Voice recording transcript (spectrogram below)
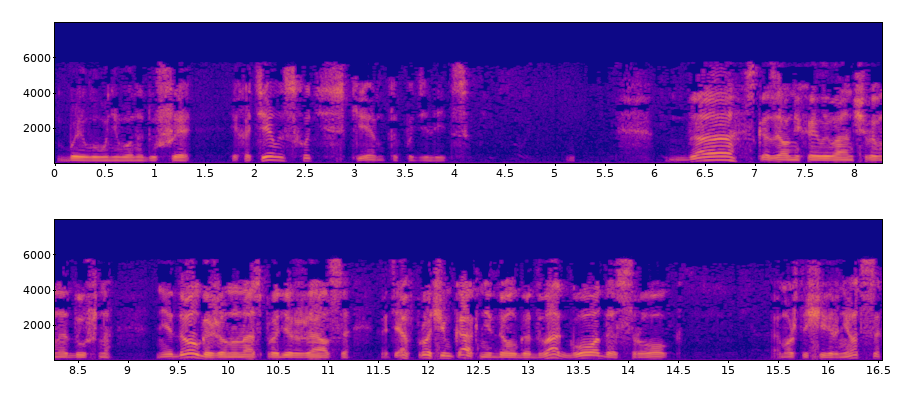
было у него на душе, и хотелось хоть с кем-то поделиться. «Да», — сказал Михаил Иванович равнодушно, — «недолго же он у нас продержался, хотя, впрочем, как недолго, два года срок. А может, еще вернется?»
